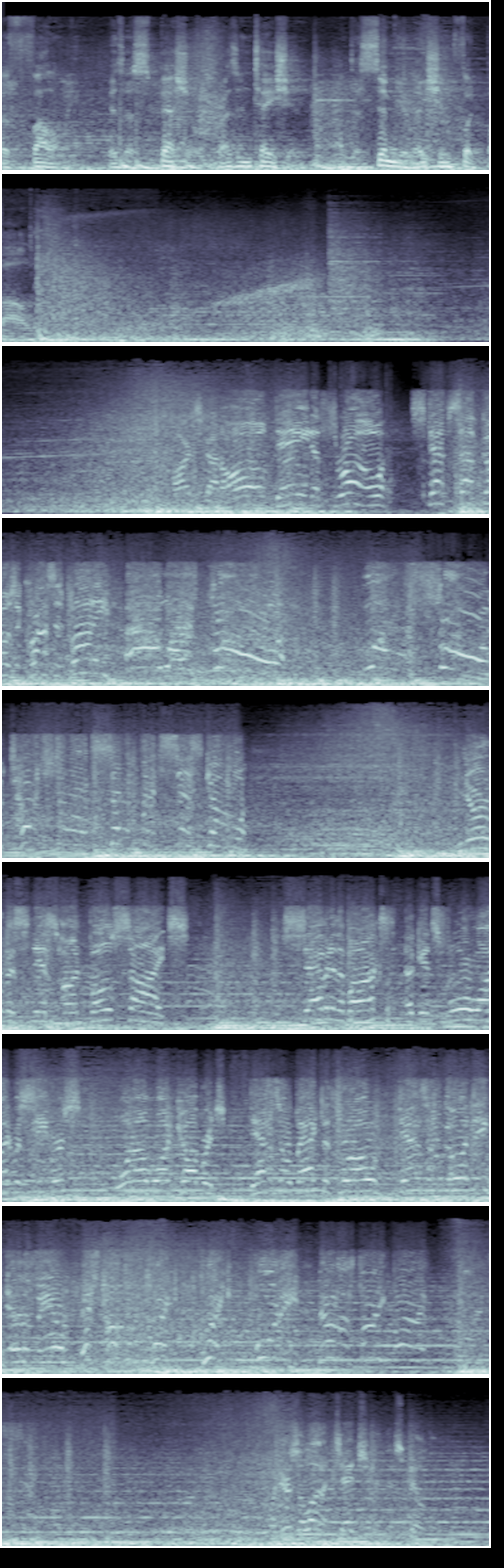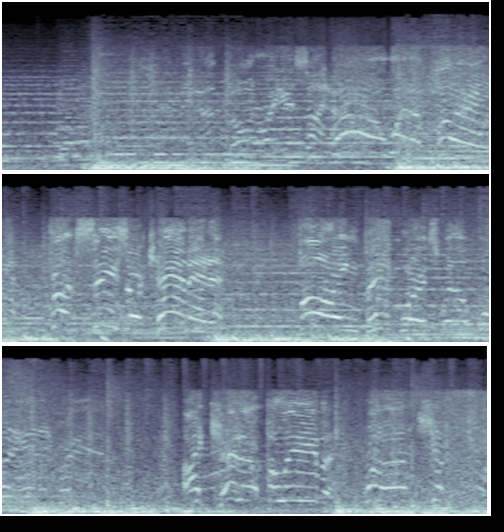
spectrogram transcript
The following is a special presentation of the Simulation Football League. Hart's got all day to throw. Steps up, goes across his body. Oh, what a throw! What a throw! Touchdown, San Francisco! Nervousness on both sides. Seven in the box against four wide receivers. One-on-one coverage. Dazo back to throw. Dazo going deep down the field. It's covered quick, quick. 40, down to the 35. Well, there's a lot of tension in this building. Going right inside. Oh, what a play from Caesar Cannon! Falling backwards with a one-handed grab. I cannot believe what I just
